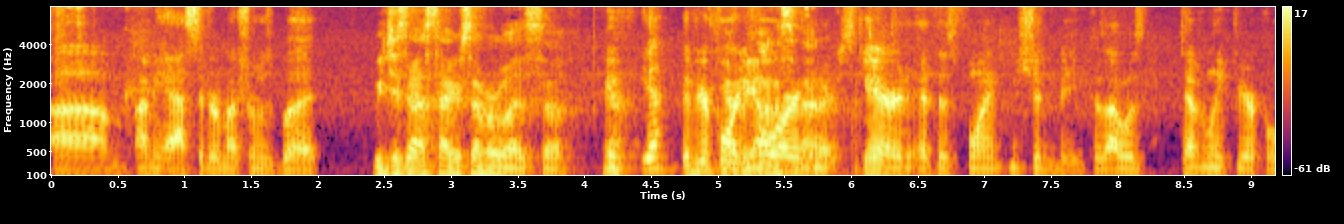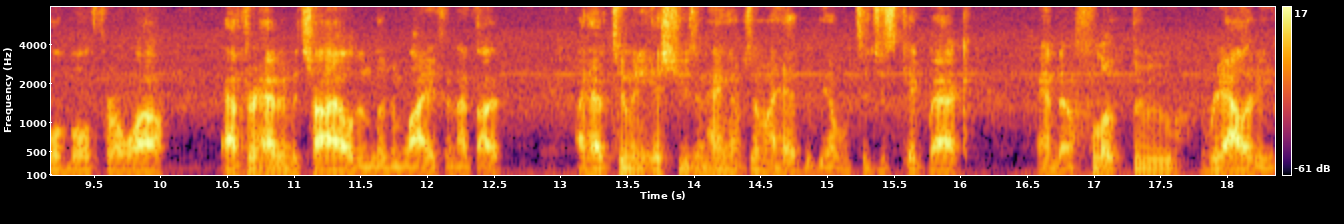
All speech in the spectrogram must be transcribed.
Um, I mean acid or mushrooms, but We just asked how your summer was, so yeah. if, yeah, if you're gotta be honest 44 about and you're scared at this point, you shouldn't be because I was definitely fearful of both for a while after having a child and living life, and I thought I'd have too many issues and hangups in my head to be able to just kick back and uh, float through reality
